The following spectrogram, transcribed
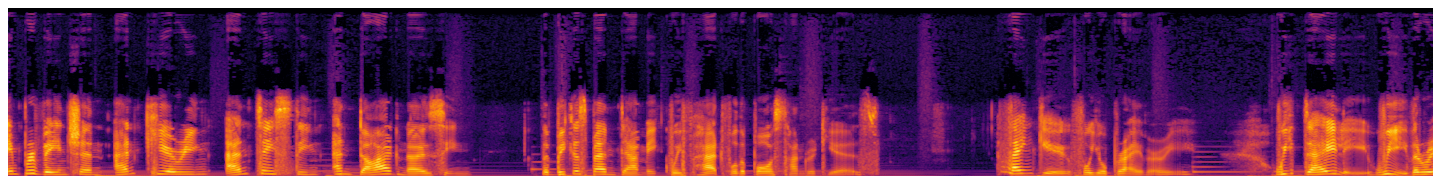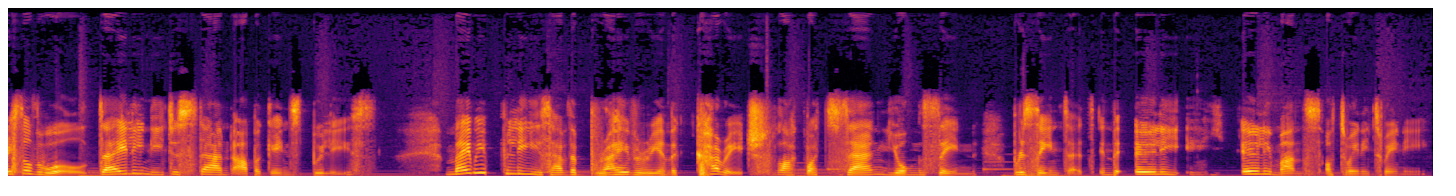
in prevention and curing and testing and diagnosing the biggest pandemic we've had for the past hundred years. Thank you for your bravery. We daily, we, the rest of the world, daily need to stand up against bullies. May we please have the bravery and the courage like what Zhang Yongzhen presented in the early early months of 2020.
